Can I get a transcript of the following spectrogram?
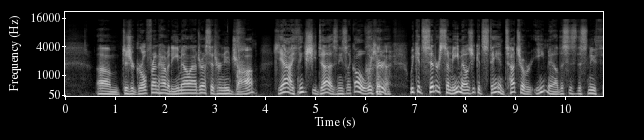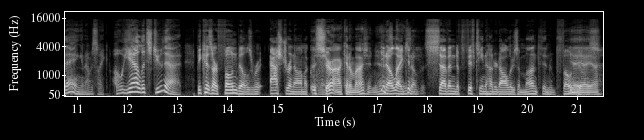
um, does your girlfriend have an email address at her new job yeah, I think she does. And he's like, oh, well, here, we could send her some emails. You could stay in touch over email. This is this new thing. And I was like, oh, yeah, let's do that. Because our phone bills were astronomical. Sure, like, I can imagine. Yeah, you know, like, crazy. you know, seven to fifteen hundred dollars a month in phone yeah, bills. Yeah, yeah.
